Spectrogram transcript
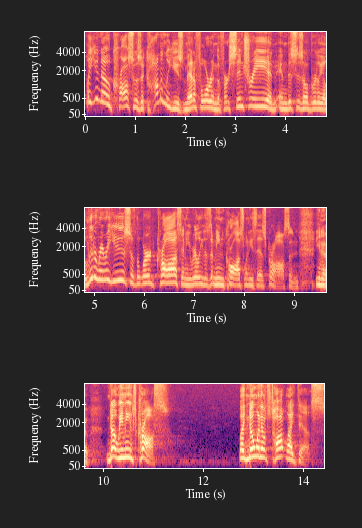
well, you know, cross was a commonly used metaphor in the first century, and, and this is a really a literary use of the word cross, and he really doesn't mean cross when he says cross. And, you know, no, he means cross. Like no one else taught like this.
